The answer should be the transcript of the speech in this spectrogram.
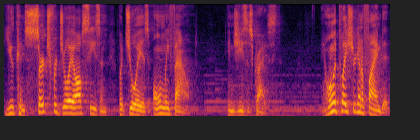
You can search for joy all season, but joy is only found in Jesus Christ. The only place you're going to find it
